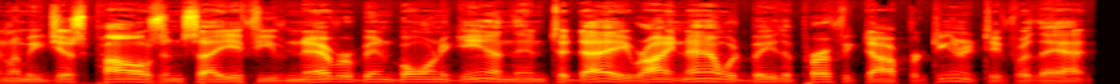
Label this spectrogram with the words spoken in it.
and let me just pause and say if you've never been born again, then today, right now, would be the perfect opportunity for that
